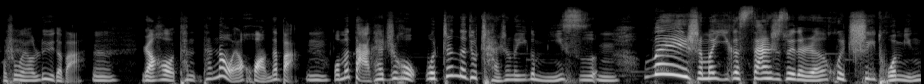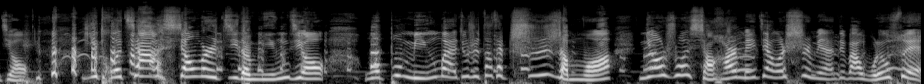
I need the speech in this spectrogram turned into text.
我说我要绿的吧。嗯然后他他那我要黄的吧。嗯我们打开之后，我真的就产生了一个迷思：嗯，为什么一个三十岁的人会吃一坨明胶，一坨加了香味剂的明胶？我不明白，就是他在吃什么？你要说小孩没见过世面，对吧？五六岁，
